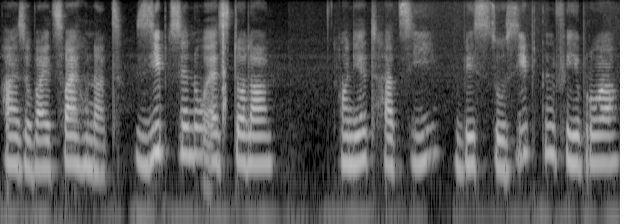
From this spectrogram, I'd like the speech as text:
Also bei 217 US-Dollar. Und jetzt hat sie bis zu 7. Februar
